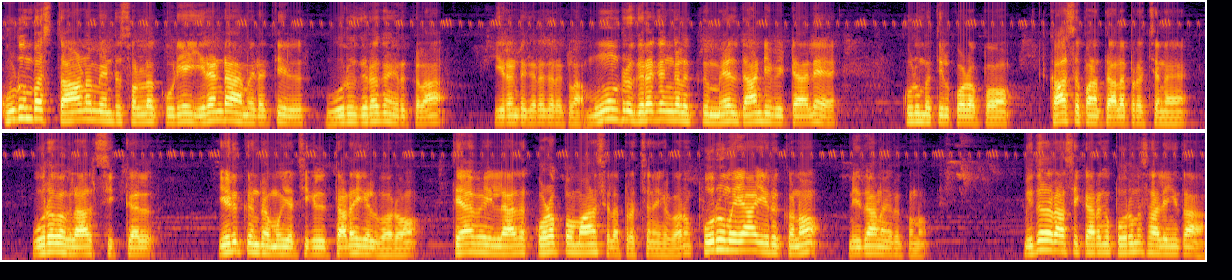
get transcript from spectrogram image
குடும்பஸ்தானம் என்று சொல்லக்கூடிய இரண்டாம் இடத்தில் ஒரு கிரகம் இருக்கலாம் இரண்டு கிரகம் இருக்கலாம். மூன்று கிரகங்களுக்கு மேல் தாண்டி விட்டாலே குடும்பத்தில் குழப்பம் காசு பணத்தால் பிரச்சனை உறவுகளால் சிக்கல் எடுக்கின்ற முயற்சிகள் தடைகள் வரும் தேவையில்லாத குழப்பமான சில பிரச்சனைகள் வரும். பொறுமையாக இருக்கணும் நிதானம் இருக்கணும். மிதுன ராசிக்காரங்க பொறுமைசாலிங்க தான்.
